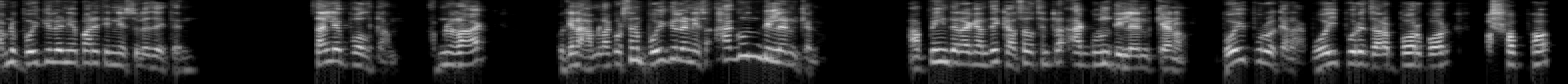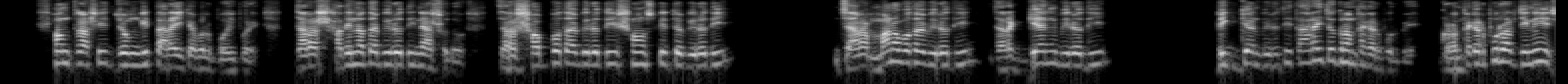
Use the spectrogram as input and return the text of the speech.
আপনি বইগুলো নিয়ে বাড়িতে নিয়ে চলে যাইতেন। চাইলে বলতাম, আপনি রাগ, ওখানে হামলা করছেন, বইগুলো নিয়ে আগুন দিলেন কেন? আপনি ইন্দিরা গান্ধী কালচারাল সেন্টার আগুন দিলেন কেন? বই পুরো কারা? বই পড়ে যারা বর্বর, অসভ্য, সন্ত্রাসী, জঙ্গি, তারাই কেবল বই পড়ে যারা স্বাধীনতা বিরোধী না শুধু, যারা সভ্যতা বিরোধী, সংস্কৃত বিরোধী, যারা মানবতা বিরোধী, যারা জ্ঞান বিরোধী, বিজ্ঞান বিরোধী, তারাই তো গ্রন্থাগার পড়বে। গ্রন্থাগার পুরার জিনিস?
